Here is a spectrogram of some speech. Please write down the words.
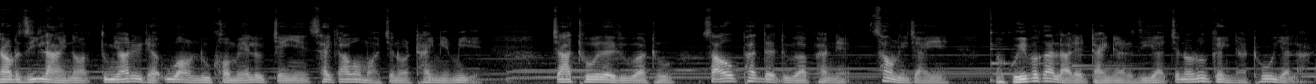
နောက်တစ်စည်းလာရင်တော့သူများတွေတဲ့ဥအောင်လူခေါ်မယ်လို့ကြင်ရင် စိုက်ကားပေါ်မှာကျွန်တော်ထိုင်နေမိတယ် ကြားထိုးတဲ့သူကထိုးစာအုပ်ဖတ်တဲ့သူကဖတ်နဲ့စောင့်နေကြရင်မကွေးဘက်ကလာတဲ့ဒိုင်နာတစ်စီးကကျွန်တော်တို့ဂိတ်နာထိုးရက်လာတယ်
